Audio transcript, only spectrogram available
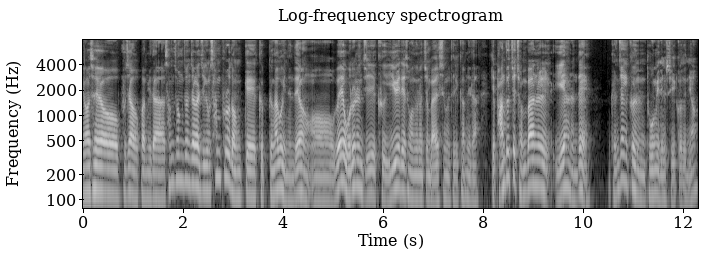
안녕하세요. 부자 오빠입니다. 삼성전자가 지금 3% 넘게 급등하고 있는데요. 어, 왜 오르는지 그 이유에 대해서 오늘은 좀 말씀을 드릴까 합니다. 이게 반도체 전반을 이해하는데 굉장히 큰 도움이 될 수 있거든요.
